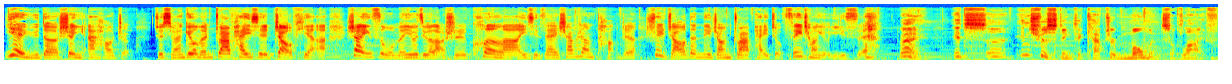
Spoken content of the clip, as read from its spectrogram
业余的摄影爱好者。 就喜欢给我们抓拍一些照片啊。上一次我们有几个老师困了，一起在沙发上躺着睡着的那张抓拍就非常有意思。Right. It's uh, interesting to capture moments of life.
